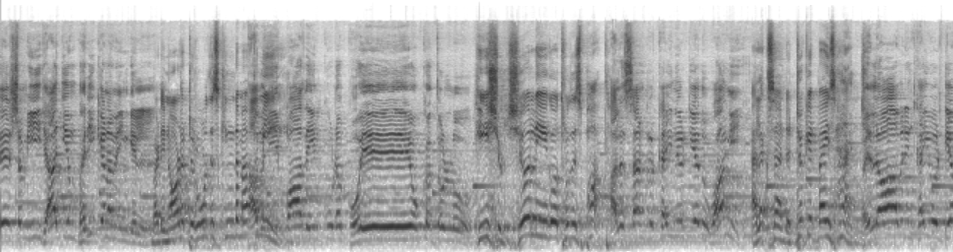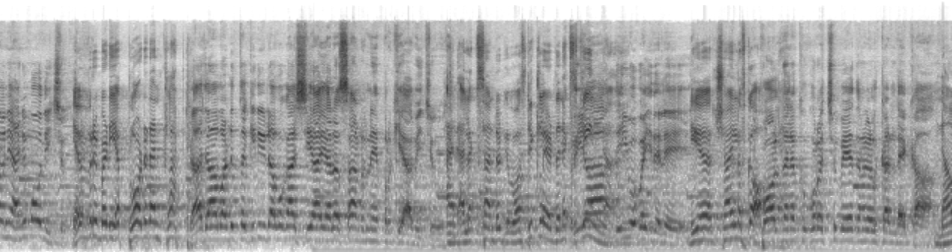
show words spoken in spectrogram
ശേഷം ഈ രാജ്യം ഭരിക്കണമെങ്കിൽ But in order to rule this kingdom after അവൻ ഈ me, പാതയിൽ കൂടെ പോയേ ഒക്കത്തുള്ളൂ he should surely go through this path. അലസാണ്ടർ കൈ നീട്ടി അത് വാങ്ങി Alexander took it by his hand. എല്ലാവരും കൈകൊട്ടി അവനെ അനുമോദിച്ചു Everybody applauded and clapped. രാജാവ് അടുത്ത കിരീടാവകാശിയായ അലസാണ്ടറിനെ പ്രഖ്യാപിച്ചു And Alexander was declared the next പ്രിയ king. ദൈവ പൈതലേ Dear child of God, ഇപ്പോൾ നിനക്ക് കുറച്ച് വേദനകൾ കണ്ടേക്കാം now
